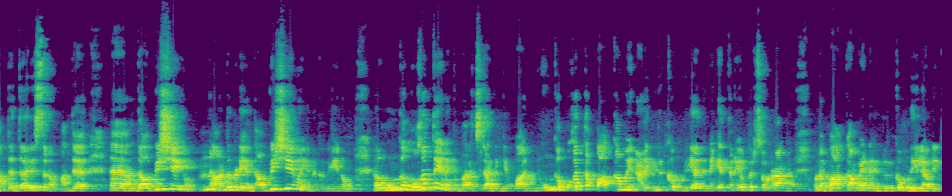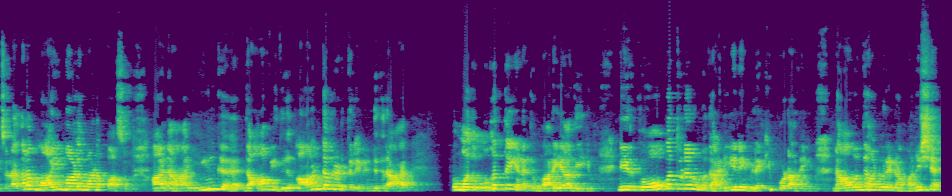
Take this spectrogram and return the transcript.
அந்த தரிசனம் அந்த அந்த அபிஷேகம் ஆண்டவருடைய அந்த அபிஷேகம் எனக்கு வேணும். உங்க முகத்தை எனக்கு மறைச்சிடாதீங்கப்பா. உங்க முகத்தை பார்க்காம என்னால இருக்க முடியாது. இன்னைக்கு எத்தனையோ பேர் சொல்றாங்க உன்னை பார்க்காம எனக்கு இருக்க முடியல அப்படின்னு சொல்லி. அதெல்லாம் மாய்மாலமான பாசம். ஆனா இங்க தாவிது ஆண்டவரிடத்துல வேண்டுகிறார் உமது முகத்தை எனக்கு மறையாதையும். நீர் கோபத்துடன் உமது அடியனை விலக்கி போடாதையும். நான் வந்து ஆண்டு நான் மனுஷன்.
